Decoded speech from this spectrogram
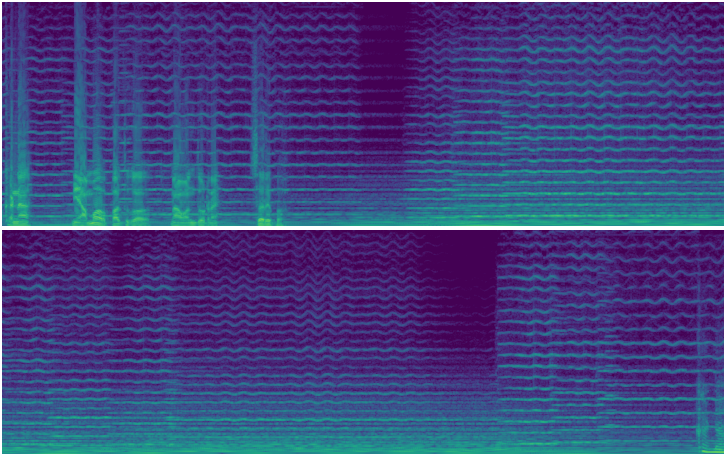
கண்ணா நீ அம்மாவை பார்த்துக்கோ. நான் வந்துடுறேன். சரிப்பா. கண்ணா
